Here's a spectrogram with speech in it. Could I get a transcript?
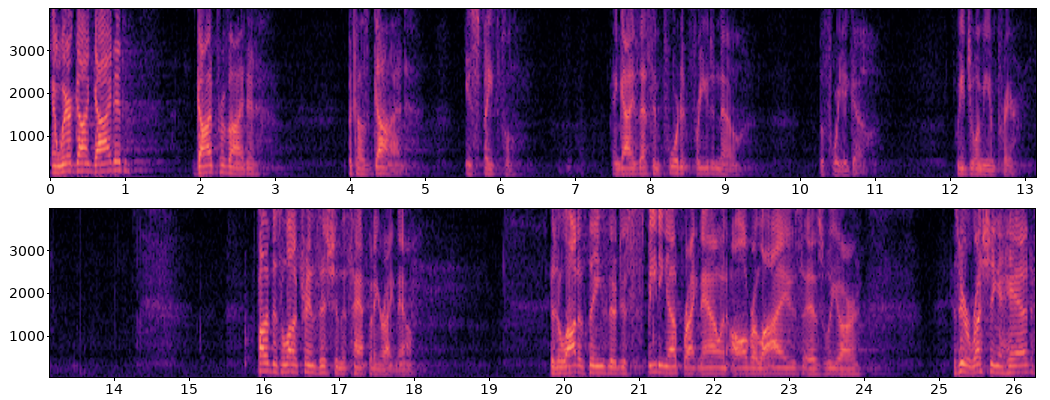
And where God guided, God provided because God is faithful. And guys, that's important for you to know before you go. Will you join me in prayer? Father, there's a lot of transition that's happening right now. There's a lot of things that are just speeding up right now in all of our lives as we are as we are rushing ahead,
